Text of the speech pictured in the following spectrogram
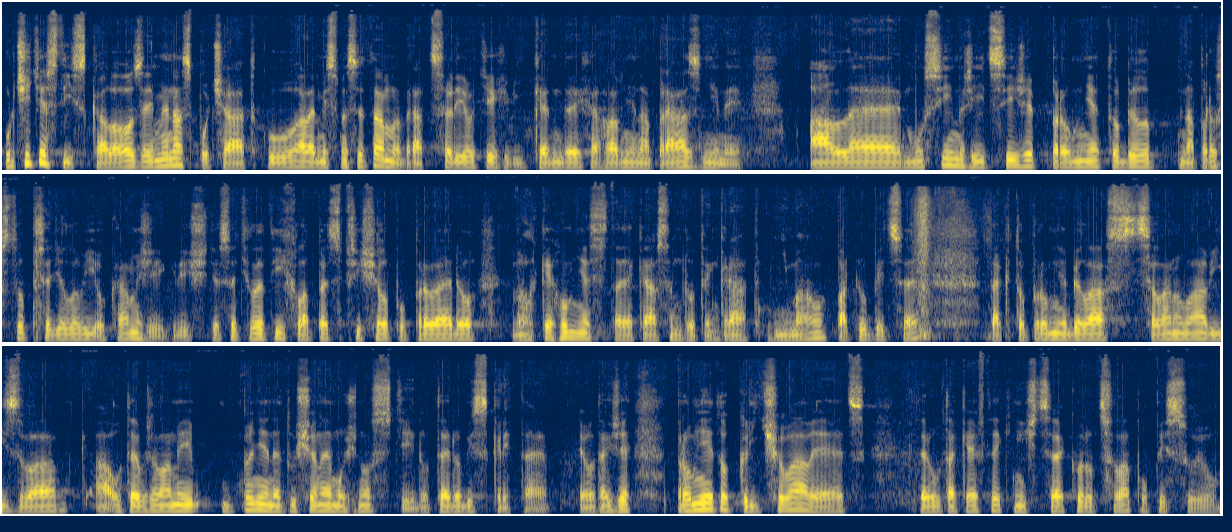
určitě stýskalo, zejména z počátku, ale my jsme se tam vraceli o těch víkendech a hlavně na prázdniny ale musím říci, že pro mě to byl naprosto předělový okamžik. Když desetiletý chlapec přišel poprvé do velkého města, jak já jsem to tenkrát vnímal, Pardubice, tak to pro mě byla zcela nová výzva a otevřela mi úplně netušené možnosti, do té doby skryté. Jo, takže pro mě je to klíčová věc, kterou také v té knížce jako docela popisuju.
